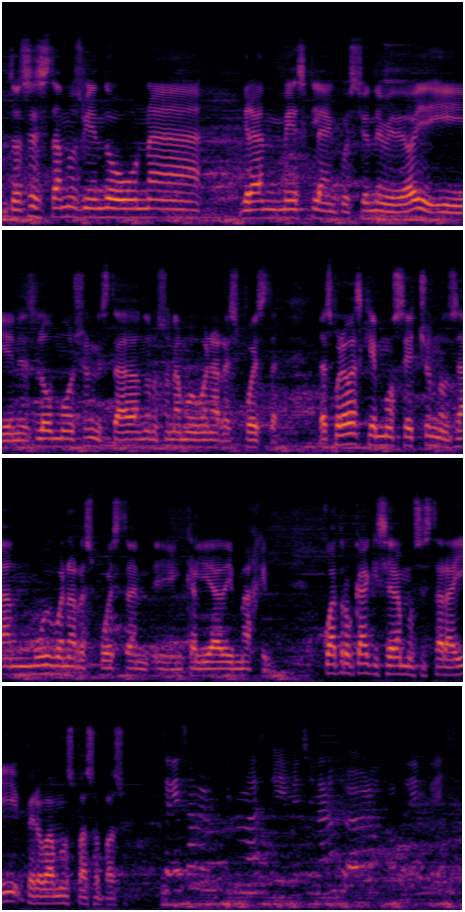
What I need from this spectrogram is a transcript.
Entonces estamos viendo una gran mezcla en cuestión de video y, y, en slow motion está dándonos una muy buena respuesta. Las pruebas que hemos hecho nos dan muy buena respuesta en, en calidad de imagen. 4K quisiéramos estar ahí, pero vamos paso a paso. Quería saber un poquito más eh, mencionaron que va a haber otros lentes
